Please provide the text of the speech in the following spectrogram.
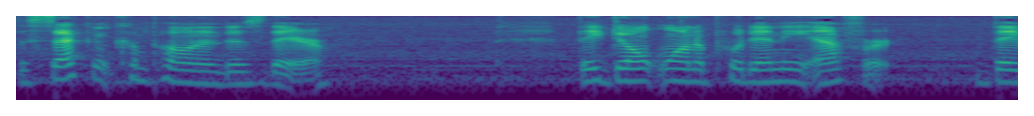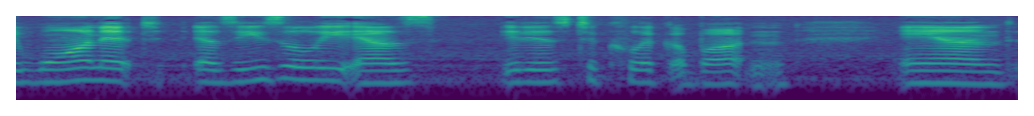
the second component is there. They don't want to put any effort they want it as easily as it is to click a button. And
